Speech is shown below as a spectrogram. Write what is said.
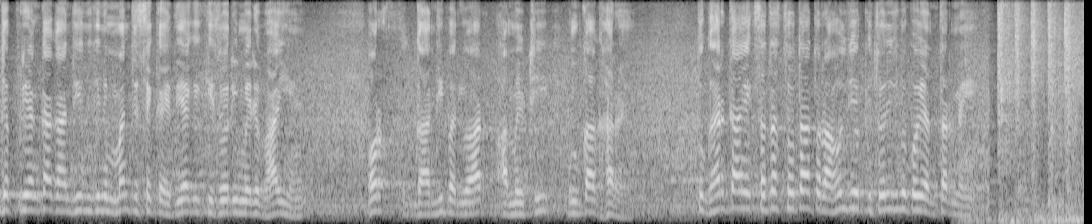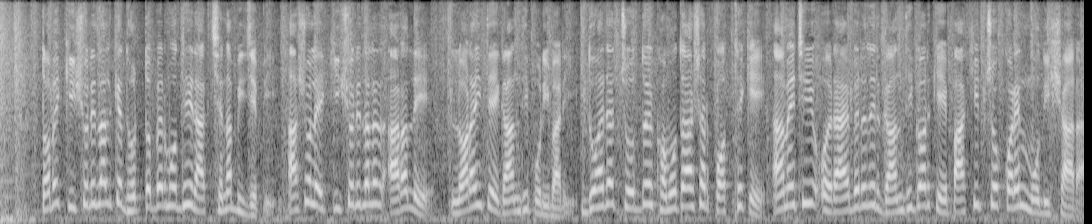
जब प्रियंका गांधी जी ने मंच से कह दिया कि किशोरी मेरे भाई हैं और गांधी परिवार अमेठी उनका घर है तो घर का एक सदस्य होता है तो राहुल जी और किशोरी जी में कोई अंतर नहीं তবে কিশোরীলালকে ধর্তব্যের মধ্যেই রাখছে না বিজেপি আসলে কিশোরীলালের আড়ালে লড়াইতে গান্ধী পরিবারই দু হাজার চোদ্দোয় ক্ষমতা আসার পর থেকে আমেঠি ও রায়বেরেলির গান্ধীগড়কে পাখির চোখ করেন মোদী শাহরা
